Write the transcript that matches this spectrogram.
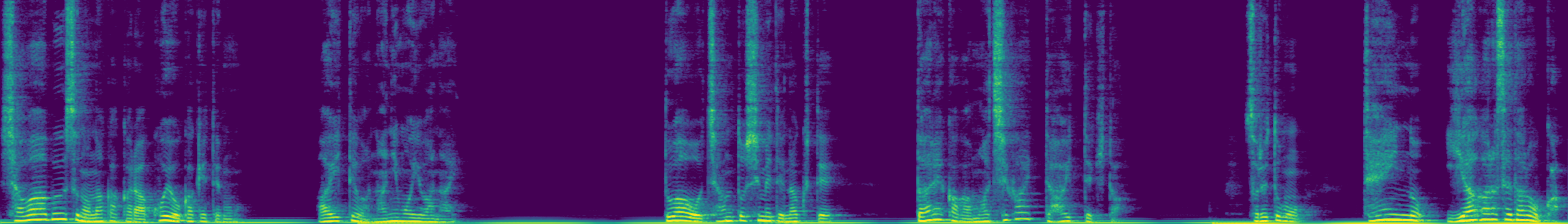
シャワーブースの中から声をかけても、相手は何も言わない。ドアをちゃんと閉めてなくて、誰かが間違えて入ってきた。それとも店員の嫌がらせだろうか。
